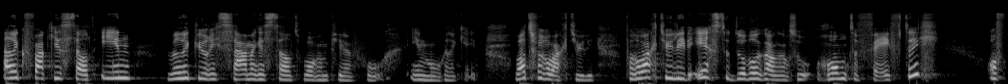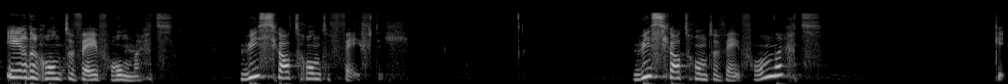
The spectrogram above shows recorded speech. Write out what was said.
elk vakje stelt één willekeurig samengesteld wormpje voor. Eén mogelijkheid. Wat verwachten jullie? Verwachten jullie de eerste dubbelganger zo rond de 50 of eerder rond de 500? Wie schat rond de 50? Wie schat rond de 500? Okay.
